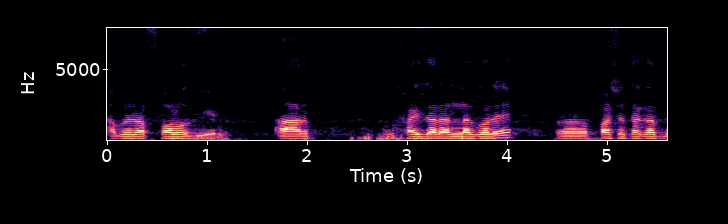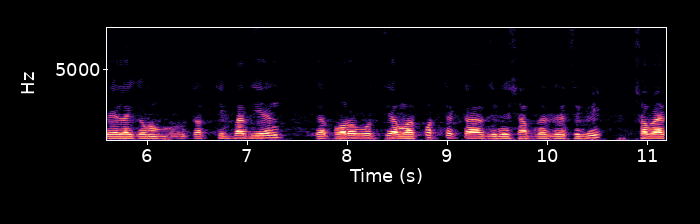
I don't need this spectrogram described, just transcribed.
আপনারা ফলো দিয়েন। আর ফাইজা রান্নাঘরে ঘরে পাশে থাকা বেল আইকনটা টিপা দিয়েন পরবর্তী আমার প্রত্যেকটা জিনিস, আপনার রেসিপি সবাই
